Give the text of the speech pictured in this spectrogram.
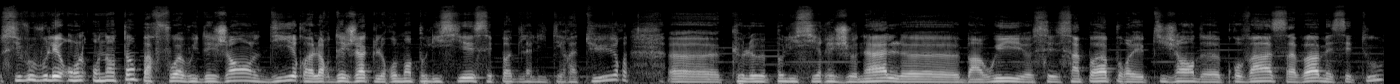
Si vous voulez, on, entend parfois, oui, des gens dire, alors déjà que le roman policier, c'est pas de la littérature, euh, que le policier régional, euh, ben oui, c'est sympa pour les petits gens de province, ça va, mais c'est tout.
